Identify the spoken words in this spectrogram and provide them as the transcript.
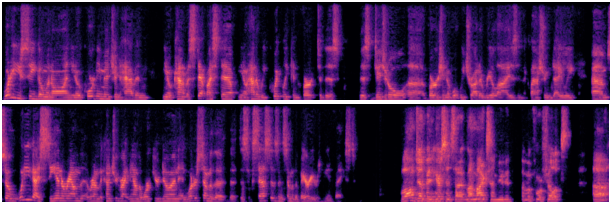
what do you see going on? You know, Courtney mentioned having you know, kind of a step by step, you know, how do we quickly convert to this this digital uh, version of what we try to realize in the classroom daily. Um, so, what are you guys seeing around around the country right now in the work you're doing, and what are some of the, the, the successes and some of the barriers being faced? Well, I'll jump in here since I, my mic's unmuted before Phillips. Uh,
